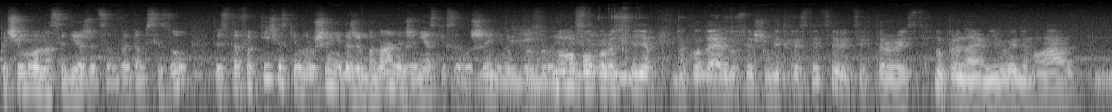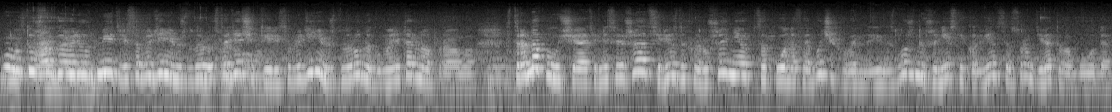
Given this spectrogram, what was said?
почему она содержится в этом СИЗО. То есть это фактически нарушение даже банальных Женевских соглашений. о Тобто, ведении з одного войны. боку Росія докладає зусиль, щоб відхреститися від цих терористів, ну принаймні видимо, а Ну, вот то, что насправді- говорил Дмитрий, соблюдение международного, Ну, статья такого. 4, соблюдение международного гуманитарного права. Да. Страна-получатель не совершает серьезных нарушений законов и обочих войны, изложенных в Женевской конвенции 49 года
